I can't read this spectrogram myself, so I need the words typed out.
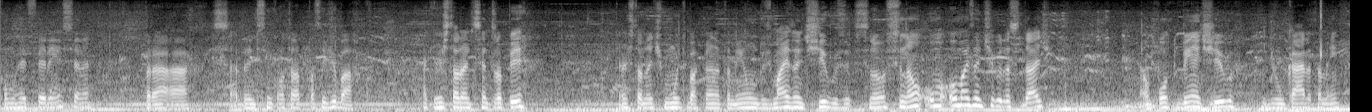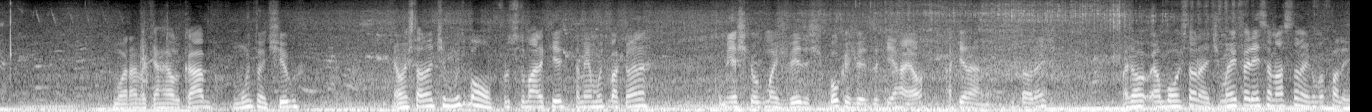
como referência, né, pra, pra gente se encontrar para passeio de barco. Aqui é o restaurante Centropê, é um restaurante muito bacana também, um dos mais antigos, se não, se não o mais antigo da cidade. É um ponto bem antigo, de um cara também morava aqui em Arraial do Cabo, muito antigo. É um restaurante muito bom, frutos do mar aqui também é muito bacana. Comi acho que algumas vezes, poucas vezes aqui em Arraial, aqui na, no restaurante. Mas é um, é um, bom restaurante, uma referência nossa também, como eu falei.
